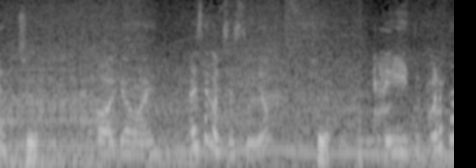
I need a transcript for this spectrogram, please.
Ah, sí. Oh, qué guay. ¿Este coche es tuyo? sí. ¿Y tu puerta?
